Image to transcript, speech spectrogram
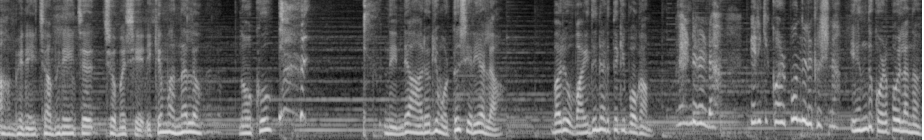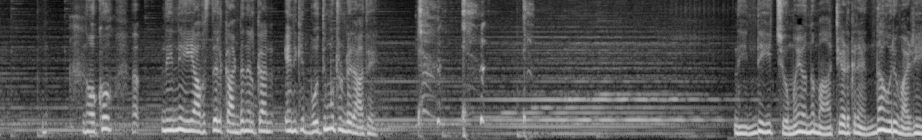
അഭിനയിച്ച് അഭിനയിച്ച് ചുമ ശരിക്കും വന്നല്ലോ. നോക്കൂ. നിന്റെ ആരോഗ്യം ഒട്ടും ശരിയല്ല. വരൂ വൈദ്യന്റെ അടുത്തേക്ക് പോകാം. വേണ്ട വേണ്ട. എനിക്ക് കുഴപ്പമൊന്നുമില്ല കൃഷ്ണ. എന്ത് കുഴപ്പമില്ലെന്ന്? നോക്കൂ നിന്നെ ഈ അവസ്ഥയിൽ കണ്ടു നിൽക്കാൻ എനിക്ക് ബുദ്ധിമുട്ടുണ്ട് രാധേ. നിന്റെ ഈ ചുമയൊന്ന് മാറ്റിയെടുക്കാൻ എന്താ ഒരു വഴി?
